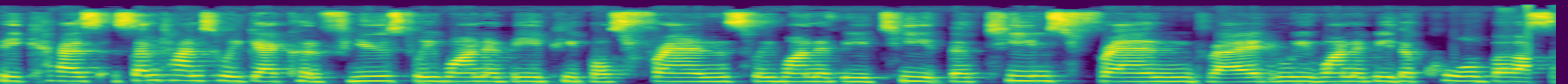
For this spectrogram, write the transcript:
because sometimes we get confused. We want to be people's friends. We want to be te- the team's friend, right? We want to be the cool boss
